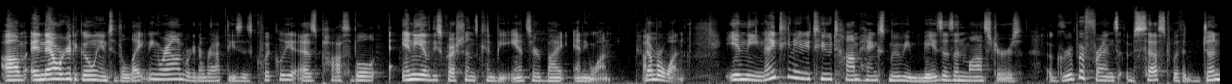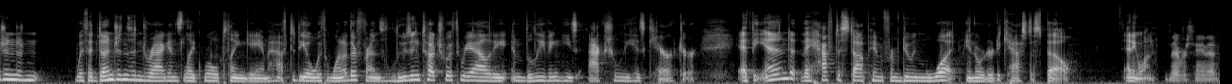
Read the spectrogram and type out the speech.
um, and now we're going to go into the lightning round. We're going to wrap these as quickly as possible. Any of these questions can be answered by anyone. Number one, in the 1982 Tom Hanks movie Mazes and Monsters, a group of friends obsessed with a dungeon with a Dungeons and Dragons like role playing game have to deal with one of their friends losing touch with reality and believing he's actually his character. At the end, they have to stop him from doing what in order to cast a spell? Anyone? Never seen it.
